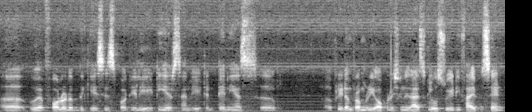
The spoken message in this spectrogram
uh, who have followed up the cases for nearly eight years and eight and ten years, uh, uh, freedom from reoperation is as close to 85 percent,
